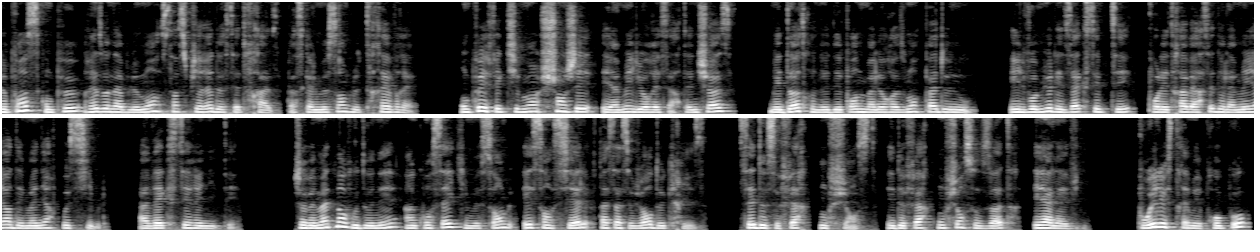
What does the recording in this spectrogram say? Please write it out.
Je pense qu'on peut raisonnablement s'inspirer de cette phrase parce qu'elle me semble très vraie. On peut effectivement changer et améliorer certaines choses, mais d'autres ne dépendent malheureusement pas de nous et il vaut mieux les accepter pour les traverser de la meilleure des manières possibles, avec sérénité. Je vais maintenant vous donner un conseil qui me semble essentiel face à ce genre de crise. C'est de se faire confiance et de faire confiance aux autres et à la vie. Pour illustrer mes propos,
